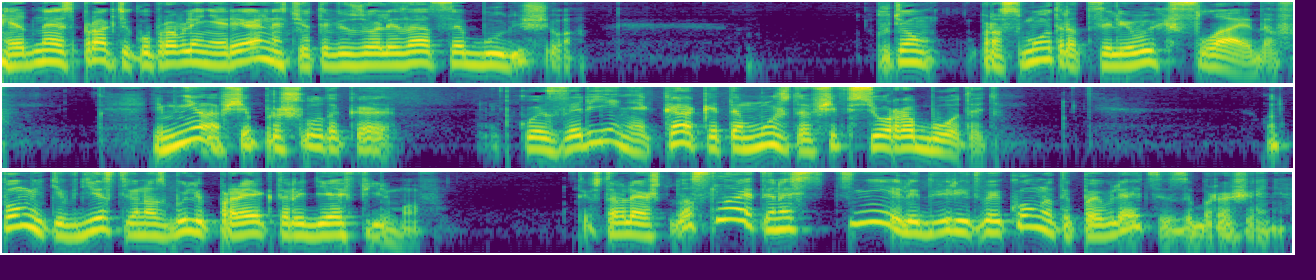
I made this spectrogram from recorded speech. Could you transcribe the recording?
И одна из практик управления реальностью – это визуализация будущего путем просмотра целевых слайдов. И мне вообще пришло такое, такое озарение, как это может вообще все работать. Вот помните, в детстве у нас были проекторы диафильмов. Ты вставляешь туда слайд, и на стене или двери твоей комнаты появляется изображение.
